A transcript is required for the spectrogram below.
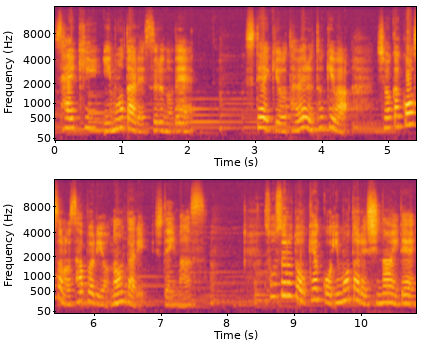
最近胃もたれするのでステーキを食べる時は消化酵素のサプリを飲んだりしています。そうすると結構胃もたれしないで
